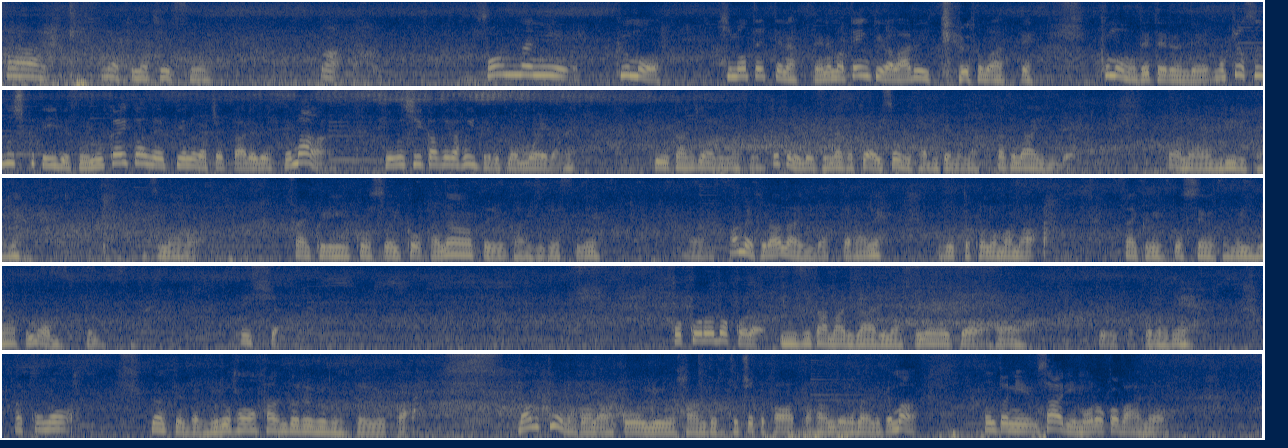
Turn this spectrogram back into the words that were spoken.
まあ気持ちいいっすね。まあ、そんなに雲、日も照ってなくてね、まあ天気が悪いっていうのもあって、雲も出てるんで、もう今日涼しくていいですね。向かい風っていうのがちょっとあれですけど、まあ、涼しい風が吹いてると思えばね、っていう感じはありますね。特に別になんか今日は急ぐ旅でも全くないんで、あの、んびりとね、いつものサイクリングコースを行こうかなという感じですね。雨降らないんだったらね、ずっとこのままサイクリングコース攻めてもいいなとも思ってます。よいしょ。ところどころ水たまりがありますね、今日は。い。というところで、ま、この、なんて言うんだろう、ブルホンハンドル部分というか、なんていうのかな、こういうハンドルとちょっと変わったハンドルなんだけど、まあ、本当にサーリーモロコバーの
